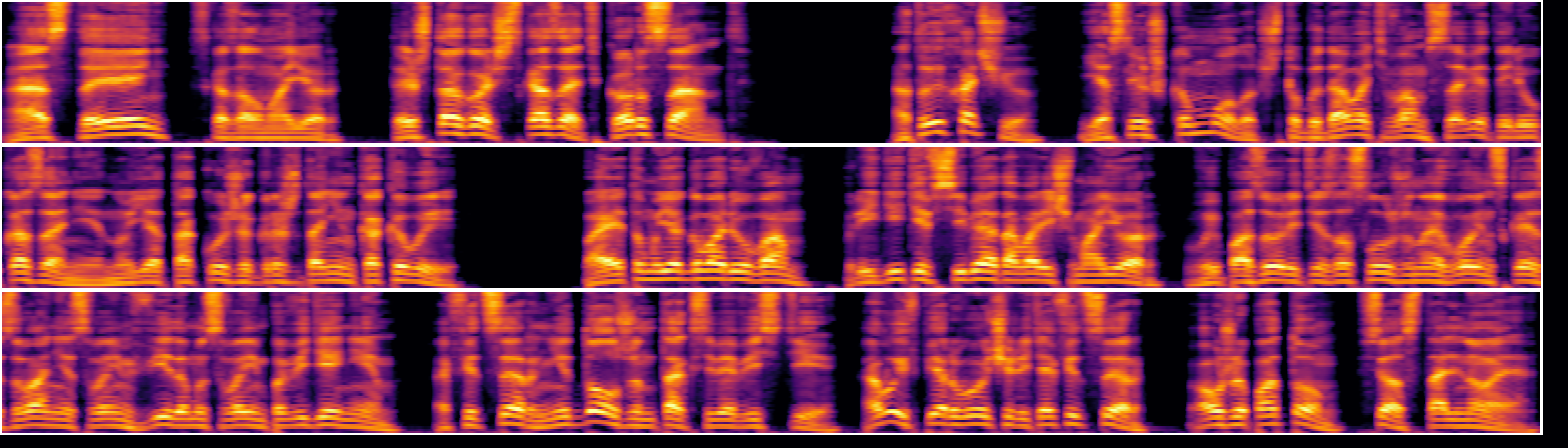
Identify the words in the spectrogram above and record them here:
«Остынь», — сказал майор. «Ты что хочешь сказать, курсант?» «А то и хочу. Я слишком молод, чтобы давать вам советы или указания, но я такой же гражданин, как и вы. Поэтому я говорю вам, придите в себя, товарищ майор. Вы позорите заслуженное воинское звание своим видом и своим поведением. Офицер не должен так себя вести, а вы в первую очередь офицер, а уже потом все остальное».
